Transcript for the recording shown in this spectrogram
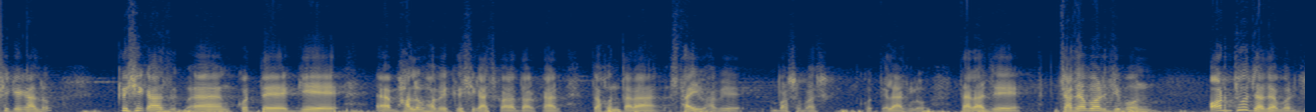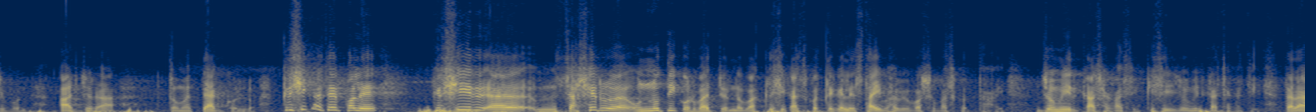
শিখে গেল। কৃষিকাজ করতে গিয়ে ভালোভাবে কৃষিকাজ করা দরকার। তখন তারা স্থায়ীভাবে বসবাস করতে লাগল। তারা যে যাযাবর জীবন, অর্ধ যাযাবর জীবন আর্যরা তোমার ত্যাগ করল। কৃষিকাজের ফলে কৃষির চাষের উন্নতি করবার জন্য বা কৃষিকাজ করতে গেলে স্থায়ীভাবে বসবাস করতে হয়। জমির কাছাকাছি, কৃষি জমির কাছাকাছি। তারা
